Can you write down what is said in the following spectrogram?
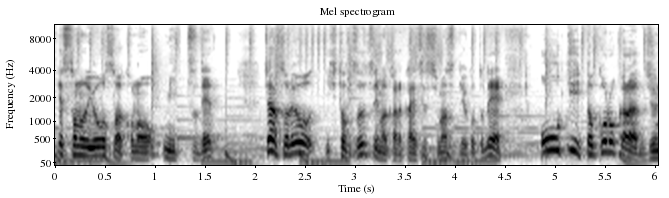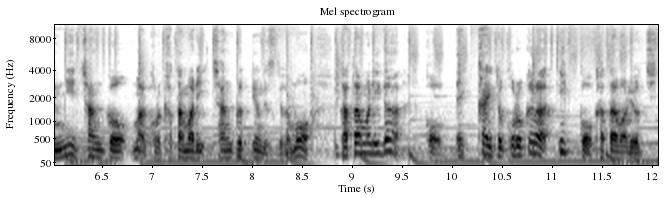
で、その要素はこの3つで、じゃあそれを1つずつ今から解説しますということで、大きいところから順にチャンクを、まあこれ塊、チャンクって言うんですけども、塊がこう、でっかいところから1個塊をち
